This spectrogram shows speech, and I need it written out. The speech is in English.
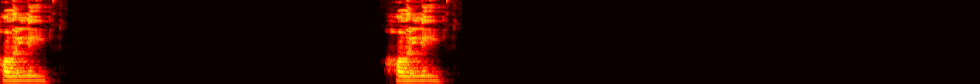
holy holy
